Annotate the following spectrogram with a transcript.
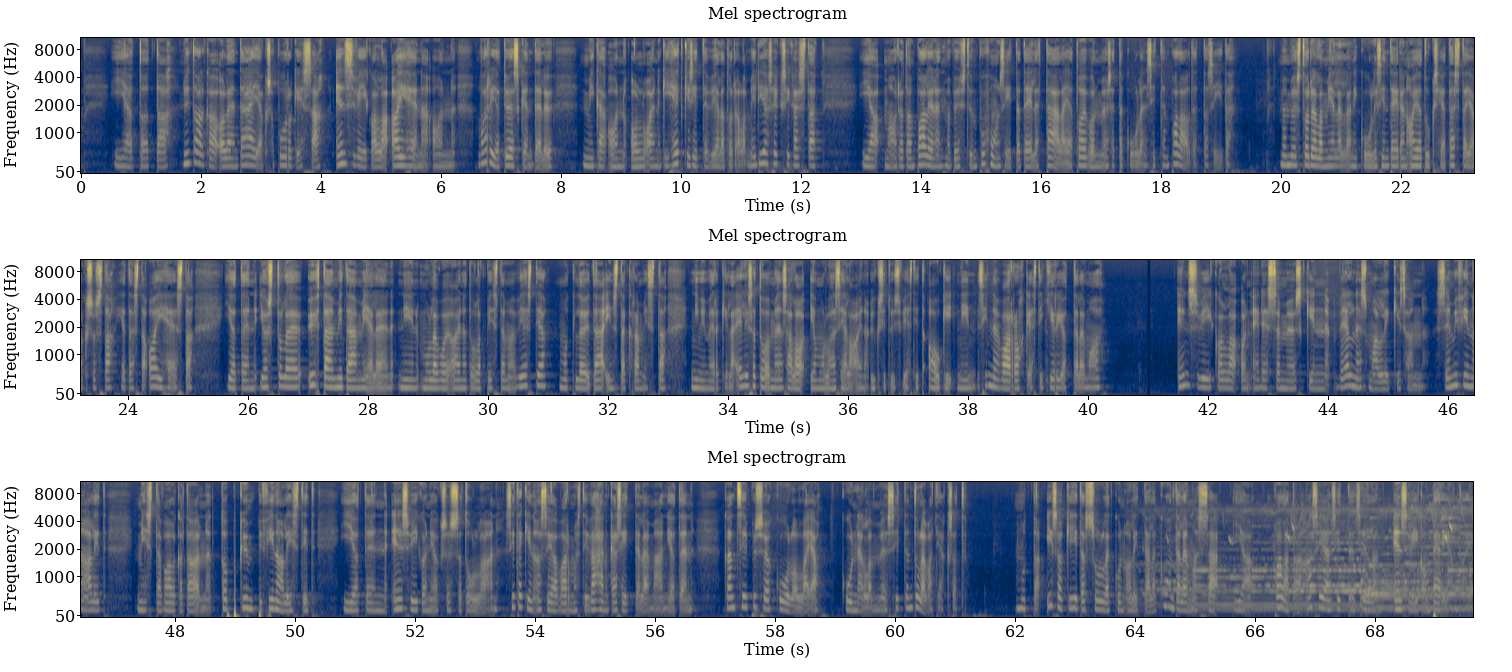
Ja tota, nyt alkaa olen tämä jakso purkissa. Ensi viikolla aiheena on varjotyöskentely, mikä on ollut ainakin hetki sitten vielä todella mediaseksikästä. Ja mä odotan paljon, että mä pystyn puhumaan siitä teille täällä ja toivon myös, että kuulen sitten palautetta siitä. Mä myös todella mielelläni kuulisin teidän ajatuksia tästä jaksosta ja tästä aiheesta, joten jos tulee yhtään mitään mieleen, niin mulle voi aina tulla pistämään viestiä, mut löytää Instagramista nimimerkillä Elisa Tuomensalo ja mulla on siellä aina yksityisviestit auki, niin sinne vaan rohkeasti kirjoittelemaan. Ensi viikolla on edessä myöskin Wellness-mallikisan semifinaalit – mistä valkataan top 10 finalistit, joten ensi viikon jaksossa tullaan sitäkin asiaa varmasti vähän käsittelemään, joten kansi pysyä kuulolla ja kuunnella myös sitten tulevat jaksot. Mutta iso kiitos sulle, kun olit täällä kuuntelemassa ja palataan asiaan sitten silloin ensi viikon perjantaina.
